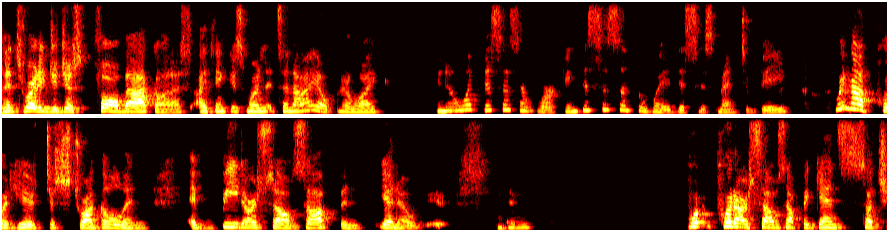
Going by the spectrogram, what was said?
and it's ready to just fall back on us, I think is when it's an eye opener like, you know what, this isn't working. This isn't the way this is meant to be. We're not put here to struggle and, and beat ourselves up and, you know, mm-hmm. put, put ourselves up against such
